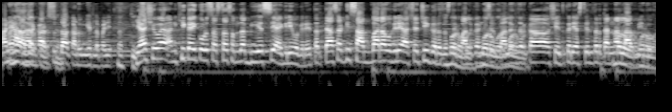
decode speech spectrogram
आणि आधार कार्ड सुद्धा काढून घेतलं पाहिजे. याशिवाय आणखी काही कोर्स असतात समजा बीएससी अॅग्री वगैरे तर त्यासाठी सात बारा वगैरे अशाची गरज असते. पालकांचे बरोबर, पालक जर का शेतकरी असतील तर त्यांना लाभ मिळतो.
